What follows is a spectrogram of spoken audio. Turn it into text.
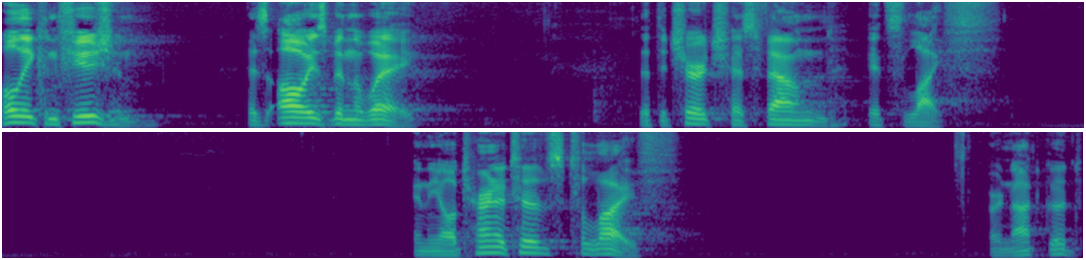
Holy confusion has always been the way that the church has found its life. And the alternatives to life are not good.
